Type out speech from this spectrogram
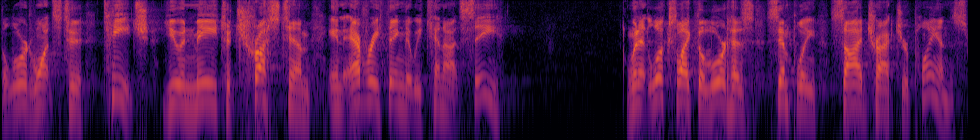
The Lord wants to teach you and me to trust Him in everything that we cannot see. When it looks like the Lord has simply sidetracked your plans,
